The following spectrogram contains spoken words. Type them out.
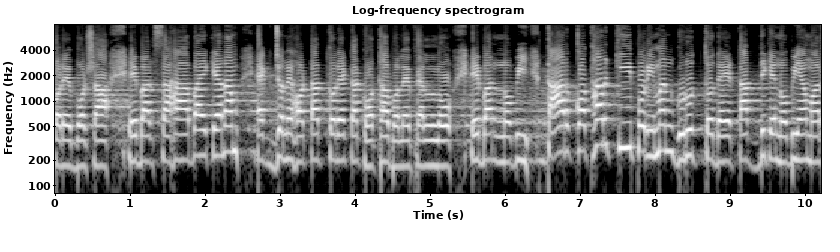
করে বসা। এবার সাহাবাই কেরাম একজনে হঠাৎ করে একটা কথা বলে ফেলল। এবার নবী তার কথার কি পরিমাণ গুরুত্ব দেয় তার দিকে নবী আমার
